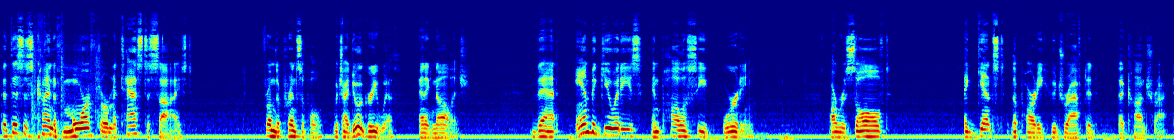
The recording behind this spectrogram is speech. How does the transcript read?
that this is kind of morphed or metastasized from the principle, which I do agree with and acknowledge, that ambiguities in policy wording are resolved against the party who drafted the contract.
